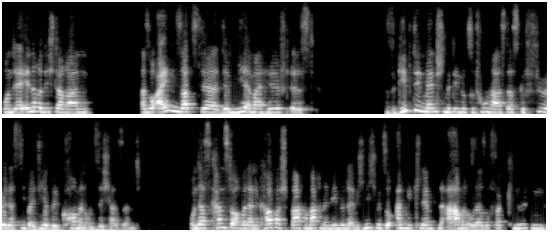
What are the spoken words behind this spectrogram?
und erinnere dich daran, also ein Satz, der, der mir immer hilft, ist, gib den Menschen, mit denen du zu tun hast, das Gefühl, dass sie bei dir willkommen und sicher sind. Und das kannst du auch über deine Körpersprache machen, indem du nämlich nicht mit so angeklemmten Armen oder so verknüllten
